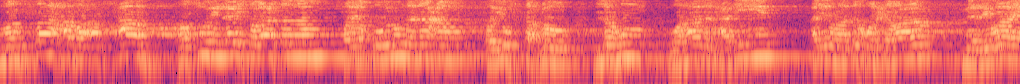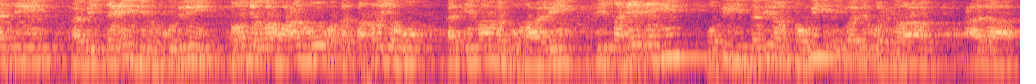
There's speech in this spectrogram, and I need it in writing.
من صاحب أصحاب رسول الله صلى الله عليه وسلم؟ فيقولون نعم فيفتح لهم. وهذا الحديث أيها الإخوة الكرام من رواية أبي سعيد الخدري رضي الله عنه وقد أخرجه الإمام البخاري في صحيحه وفيه الدليل القوي أيها الإخوة الكرام على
